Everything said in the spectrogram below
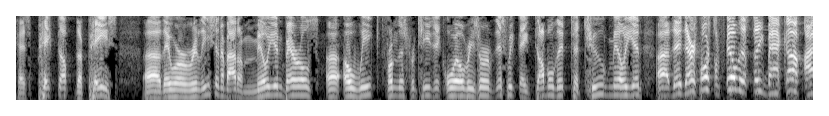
has picked up the pace. Uh, they were releasing about a million barrels uh, a week from the strategic oil reserve. This week they doubled it to two million. Uh, they, are supposed to fill this thing back up. I,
